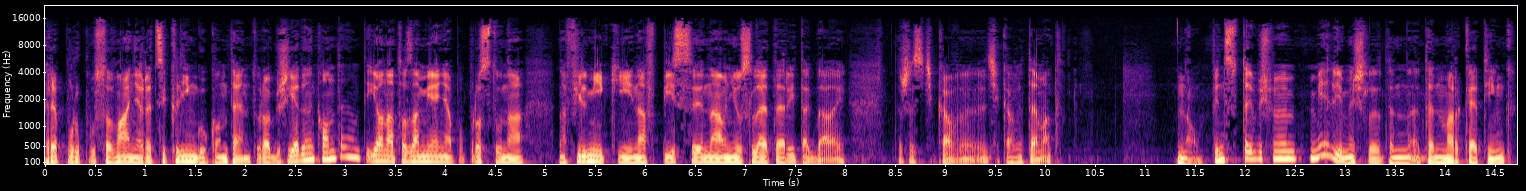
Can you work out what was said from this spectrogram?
repurpusowania, recyklingu kontentu. Robisz jeden content i ona to zamienia po prostu na, na filmiki, na wpisy, na newsletter i tak dalej. Też jest ciekawy, ciekawy temat. No, więc tutaj byśmy mieli, myślę, ten, ten marketing.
